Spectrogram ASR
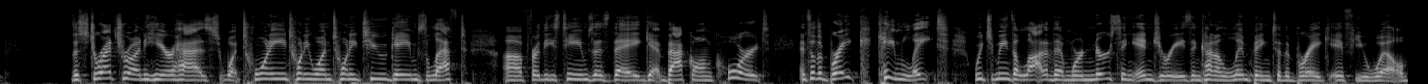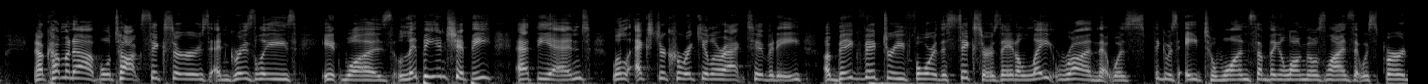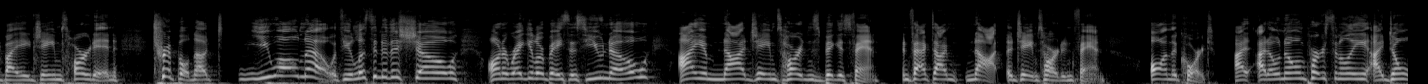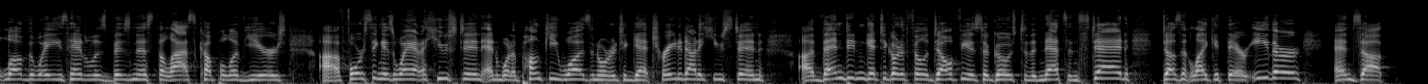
the stretch run here has what 20 21 22 games left uh, for these teams as they get back on court and so the break came late which means a lot of them were nursing injuries and kind of limping to the break if you will now coming up we'll talk sixers and grizzlies. It was lippy and chippy at the end. Little extracurricular activity. A big victory for the sixers. They had a late run that was i think it was eight to one something along those lines that was spurred by a james harden triple. Now you all know if you listen to this show on a regular basis, you know I am not James Harden's biggest fan. In fact, I'm not a James Harden fan on the court. I, I don't know him personally. I don't love the way he's handled his business the last couple of years, uh, forcing his way out of Houston and what a punk he was in order to get traded out of Houston. Uh, then didn't get to go to Philadelphia, so goes to the Nets instead. Doesn't like it there either. Ends up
